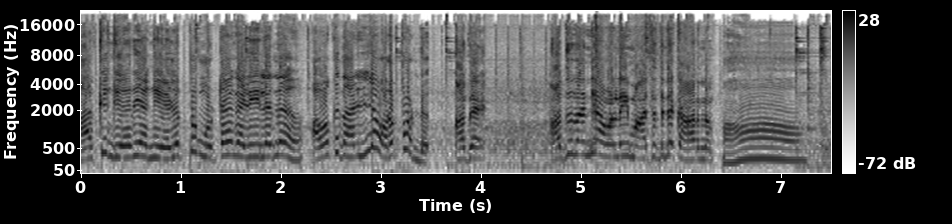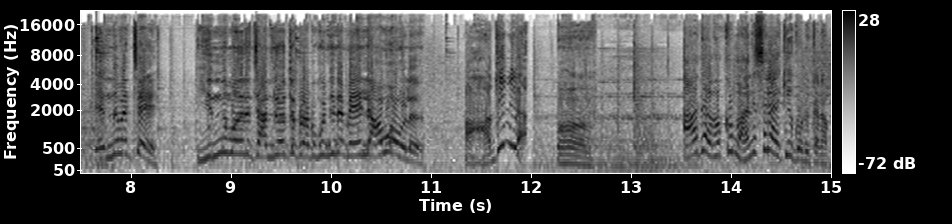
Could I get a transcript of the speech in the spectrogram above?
ആർക്കും കേറി അങ്ങ് എളുപ്പം മുട്ടാൻ കഴിയില്ലെന്ന് അവക്ക് നല്ല ഉറപ്പുണ്ട്. അതെ അത് തന്നെ അവളുടെ ഈ മാറ്റത്തിന്റെ കാരണം. എന്ന് വെച്ചേ ഇന്ന് മുതൽ ചന്ദ്രോത്ത് പ്രഭകുഞ്ചിന്റെ മേലിലാവോ അവൾ? അതില്ല. അത് അവക്ക് മനസ്സിലാക്കി കൊടുക്കണം.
